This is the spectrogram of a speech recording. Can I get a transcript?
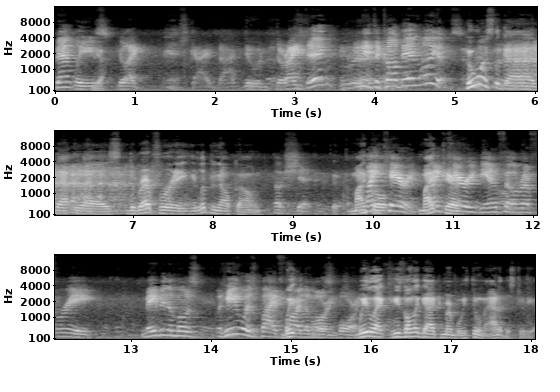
Bentleys, Yeah. you're like, this guy's not doing the right thing. You need to call Dan Williams. Who was the guy that was the referee? He lived in El Cajon. Oh, shit. Michael, Mike Carey. Mike, Carey, the NFL referee, maybe the most. He was by We- far the most boring. We like he's the only guy I can remember. We threw him out of the studio.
